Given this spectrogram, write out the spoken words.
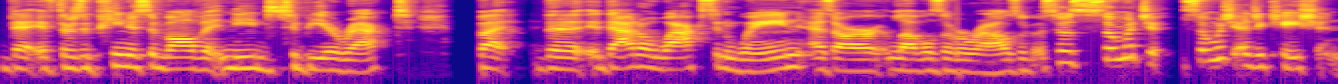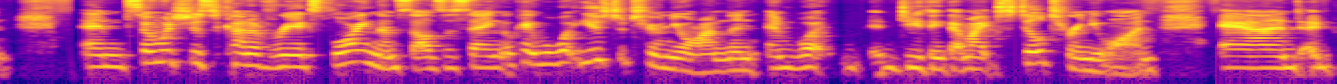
that if there's a penis involved, it needs to be erect. But the that'll wax and wane as our levels of arousal go. So it's so much, so much education, and so much just kind of re-exploring themselves as saying, okay, well, what used to turn you on, and, and what do you think that might still turn you on, and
